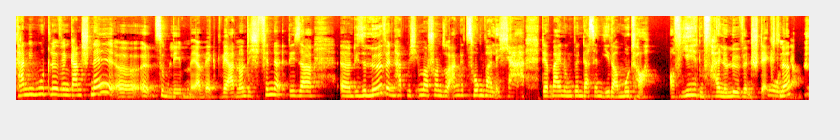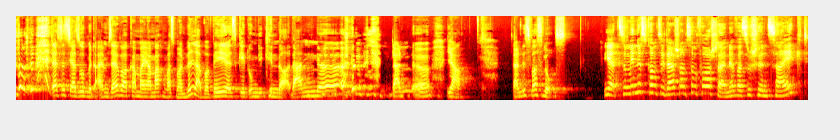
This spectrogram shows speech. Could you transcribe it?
kann die Mutlöwin ganz schnell äh, zum Leben erweckt werden. Und ich finde, dieser, äh, diese Löwin hat mich immer schon so angezogen, weil ich ja der Meinung bin, dass in jeder Mutter auf jeden Fall eine Löwin steckt. Oh, ne? Ja. Das ist ja so, mit einem selber kann man ja machen, was man will, aber wehe, es geht um die Kinder. Dann, äh, dann äh, ja, dann ist was los. Ja, zumindest kommt sie da schon zum Vorschein, ne? was so schön zeigt,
